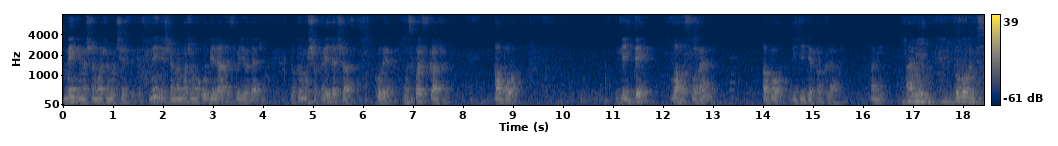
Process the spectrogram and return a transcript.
нині ми ще можемо чиститись, нині ще ми можемо убіляти свої одежі. Тому що прийде час, коли Господь скаже, або війди благословенний, або відійде проклятий. Амінь. Амінь. Помолимося.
